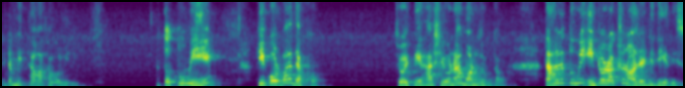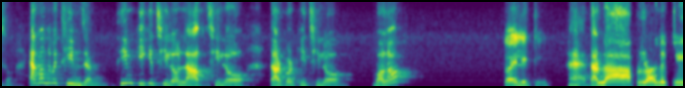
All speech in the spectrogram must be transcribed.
এটা মিথ্যা কথা বলিনি। তো তুমি কি করবা? দেখো, চৈতি হাসিও না, মনোযোগ দাও। তাহলে তুমি ইন্ট্রোডাকশন অলরেডি দিয়ে দিচ্ছ এখন তুমি থিম জানো। থিম কি কি ছিল? লাভ ছিল তারপর কি ছিল? বলো। লয়ালিটি হ্যাঁ তারপর লাভ লয়ালিটি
